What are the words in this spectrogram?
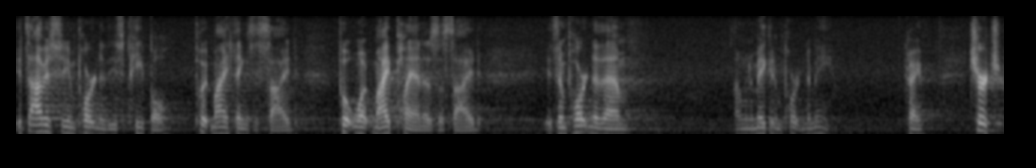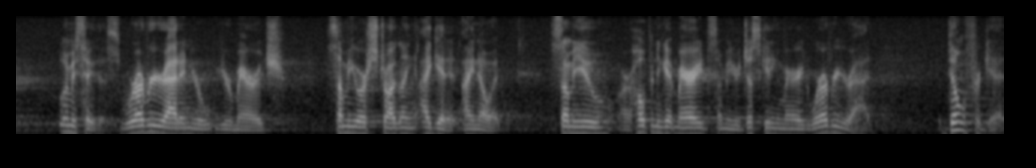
It's obviously important to these people. Put my things aside. Put what my plan is aside. It's important to them. I'm going to make it important to me. Okay? Church, let me say this. Wherever you're at in your, your marriage, some of you are struggling. I get it. I know it. Some of you are hoping to get married. Some of you are just getting married. Wherever you're at, don't forget.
